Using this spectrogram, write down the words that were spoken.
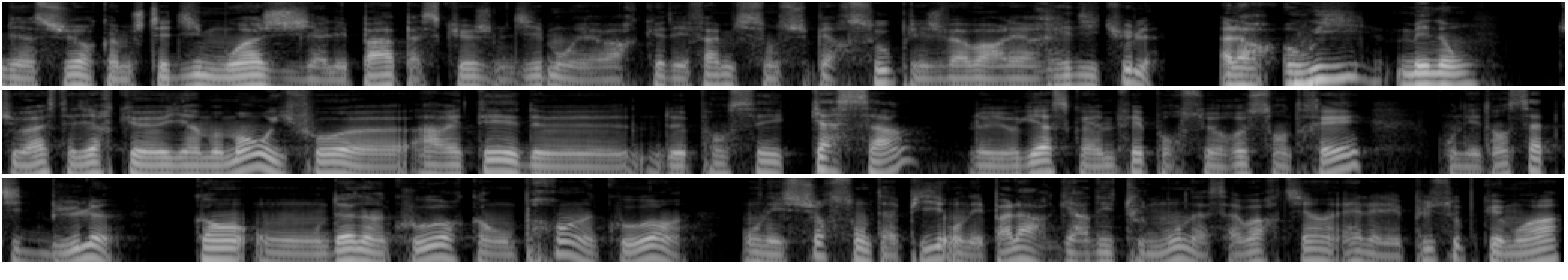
Bien sûr, comme je t'ai dit, moi j'y allais pas parce que je me dis bon, il va y avoir que des femmes qui sont super souples et je vais avoir l'air ridicule. Alors oui, mais non. Tu vois, c'est-à-dire qu'il y a un moment où il faut euh, arrêter de, de penser qu'à ça. Le yoga, c'est quand même fait pour se recentrer. On est dans sa petite bulle. Quand on donne un cours, quand on prend un cours, on est sur son tapis. On n'est pas là à regarder tout le monde, à savoir tiens, elle, elle est plus souple que moi.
